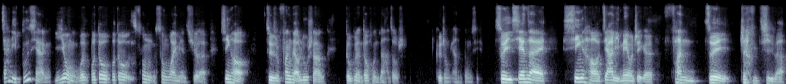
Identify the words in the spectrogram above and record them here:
家里不想用，我我都我都送送外面去了，幸好就是放到路上，德国人都会拿走各种各样的东西，所以现在。幸好家里没有这个犯罪证据了。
